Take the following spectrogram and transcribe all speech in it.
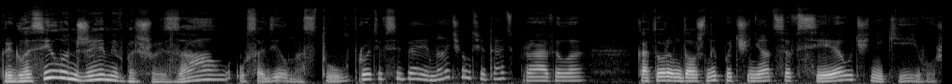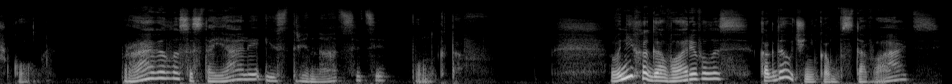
Пригласил он Джемми в большой зал, усадил на стул против себя и начал читать правила – которым должны подчиняться все ученики его школы. Правила состояли из 13 пунктов. В них оговаривалось, когда ученикам вставать,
